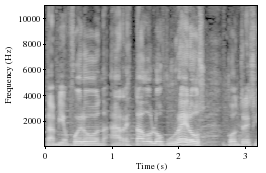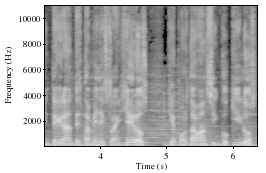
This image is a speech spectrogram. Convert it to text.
También fueron arrestados los burreros con tres integrantes también extranjeros que portaban 5 kilos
